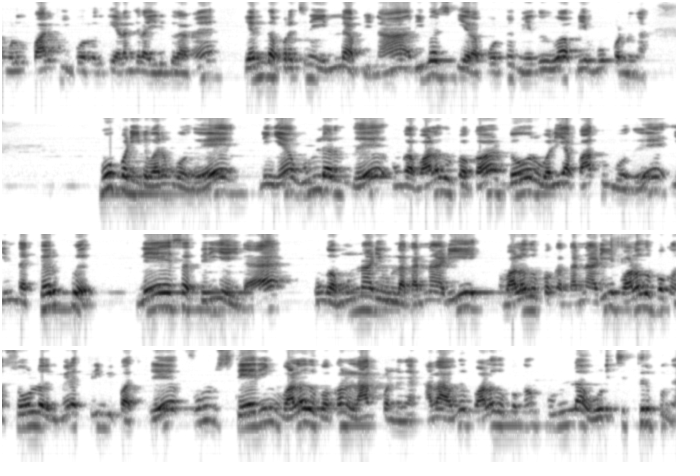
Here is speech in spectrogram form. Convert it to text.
உங்களுக்கு பார்க்கிங் போடுறதுக்கு இடைஞ்சலா இருக்குதான்னு எந்த பிரச்சனையும் இல்லை அப்படின்னா ரிவர்ஸ் கியரை போட்டு மெதுவாக அப்படியே மூவ் பண்ணுங்க. மூவ் பண்ணிட்டு வரும்போது நீங்க உள்ள இருந்து உங்க வலது பக்கம் டோர் வழியா பார்க்கும்போது இந்த கருப்பு லேச தெரியல உங்க முன்னாடி உள்ள கண்ணாடி வலது பக்கம் கண்ணாடி வலது பக்கம் ஷோல்டருக்கு மேல திரும்பி பார்த்துட்டு ஃபுல் ஸ்டேரிங் வலது பக்கம் லாக் பண்ணுங்க. அதாவது வலது பக்கம் ஃபுல்லா ஒடிச்சு திருப்புங்க.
